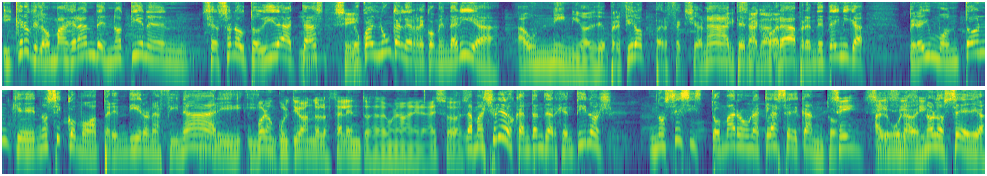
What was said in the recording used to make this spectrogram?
Y creo que los más grandes no tienen, o sea, son autodidactas, Sí. lo cual nunca le recomendaría a un niño. Prefiero perfeccionarte, mejorar, aprender técnica, pero hay un montón que no sé cómo aprendieron a afinar y, y- Fueron cultivando los talentos de alguna manera. Eso es- la mayoría de los cantantes argentinos, no sé si tomaron una clase de canto Sí, sí, alguna sí, vez, sí. no lo sé. diga.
